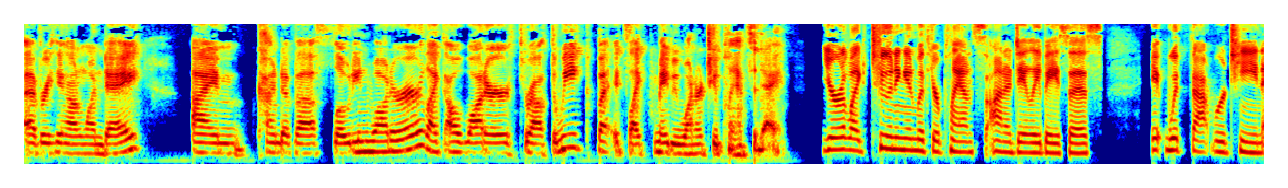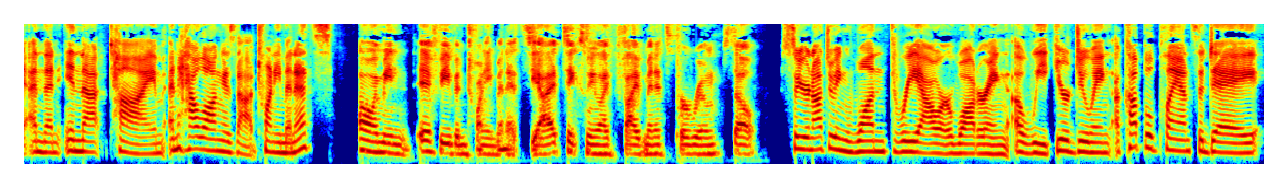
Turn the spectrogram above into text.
everything on one day. I'm kind of a floating waterer. Like I'll water throughout the week, but it's like maybe one or two plants a day. You're like tuning in with your plants on a daily basis it, with that routine and then in that time. And how long is that? 20 minutes? Oh, I mean, if even 20 minutes. Yeah, it takes me like five minutes per room. So, so you're not doing one three hour watering a week. You're doing a couple plants a day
